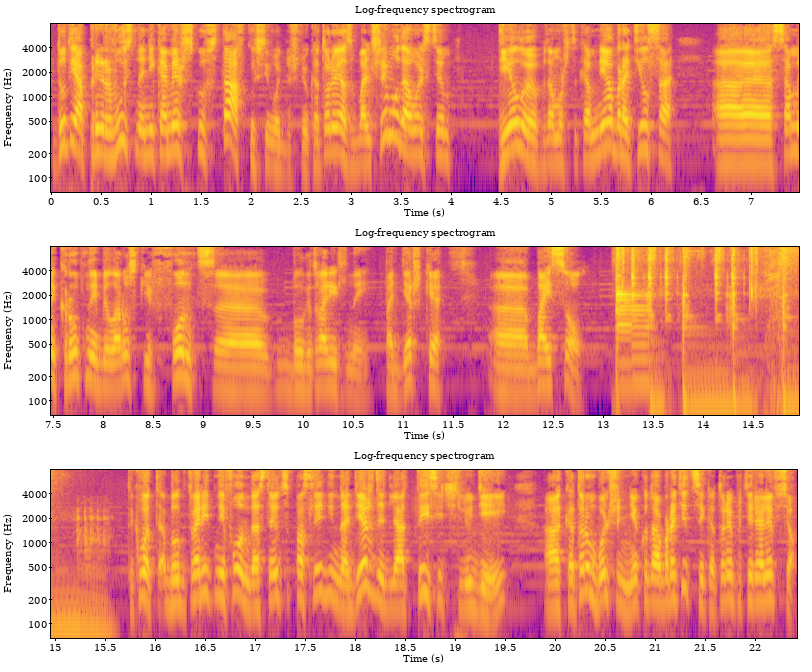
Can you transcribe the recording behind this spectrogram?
И тут я прервусь на некоммерческую вставку сегодняшнюю, которую я с большим удовольствием делаю, потому что ко мне обратился э, самый крупный белорусский фонд э, благотворительной поддержки э, Байсол. Так вот, благотворительные фонды остаются последней надеждой для тысяч людей, э, которым больше некуда обратиться и которые потеряли все.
